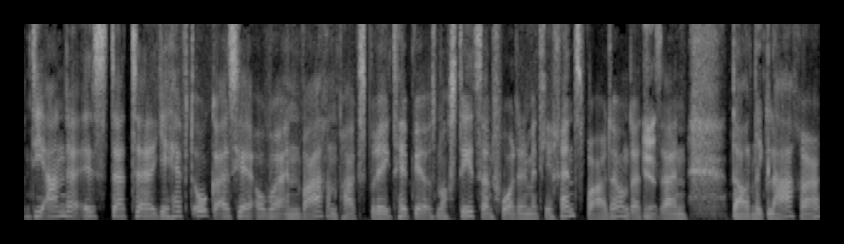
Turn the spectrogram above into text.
die andere is dat uh, je hebt ook, als je over een wagenpark spreekt, heb je nog steeds een voordeel met je grenswaarden. Omdat Ja. die zijn duidelijk lager.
